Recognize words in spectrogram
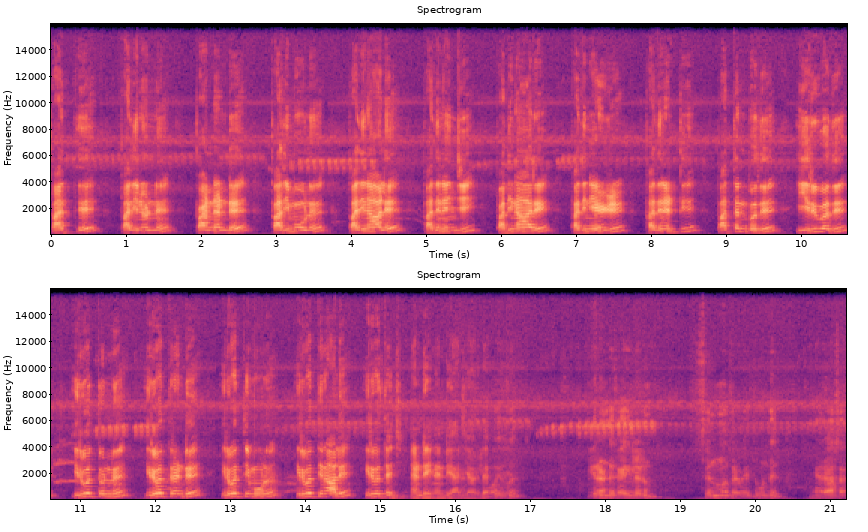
பத்து பதினொன்று பன்னெண்டு பதிமூணு பதினாலு பதினஞ்சு பதினாறு பதினேழு பதினெட்டு பத்தொன்பது இருபது இருபத்தொன்று இருபத்தி ரெண்டு இருபத்தி மூணு இருபத்தி நாலு இருபத்தஞ்சி. நன்றி நன்றி ஆர்ஜாவில் ஓய்வு. இரண்டு கைகளிலும் சென்மத்தை வைத்துக்கொண்டு நேராக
